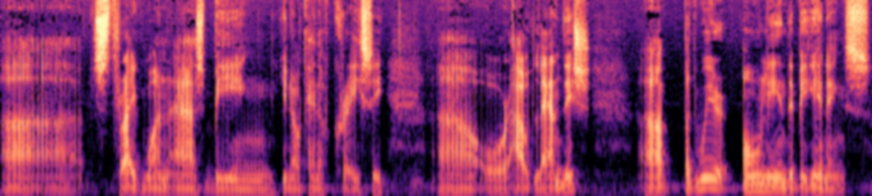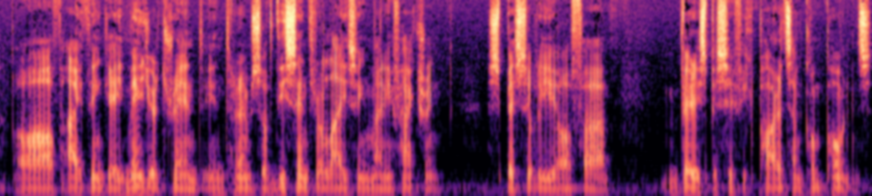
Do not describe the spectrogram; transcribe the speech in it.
uh, strike one as being, you know, kind of crazy uh, or outlandish. Uh, but we're only in the beginnings of, I think, a major trend in terms of decentralizing manufacturing, especially of uh, very specific parts and components.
